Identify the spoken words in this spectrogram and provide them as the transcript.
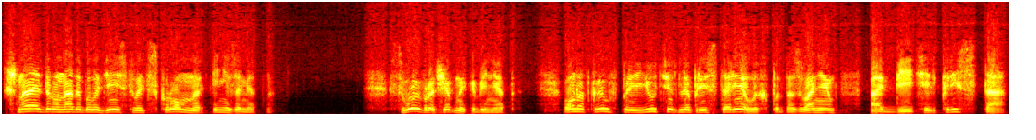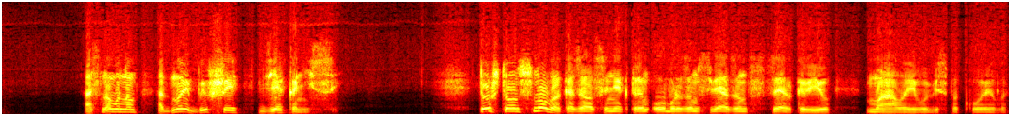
Шнайдеру надо было действовать скромно и незаметно. Свой врачебный кабинет он открыл в приюте для престарелых под названием «Обитель креста», основанном одной бывшей диакониссой. То, что он снова оказался некоторым образом связан с церковью, мало его беспокоило.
